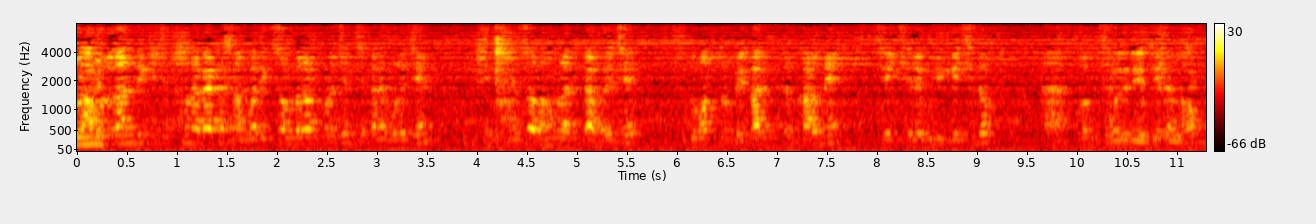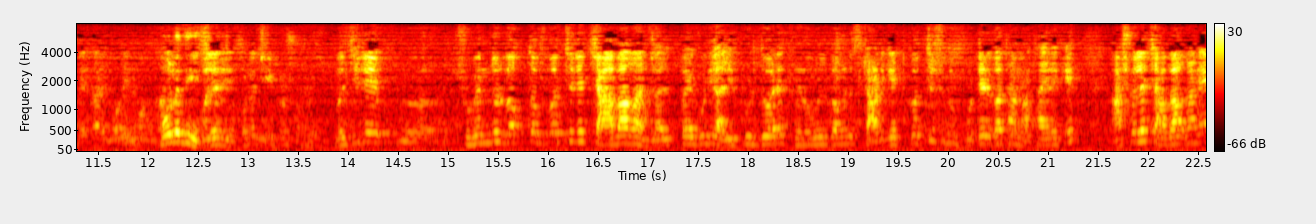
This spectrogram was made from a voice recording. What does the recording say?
রাহুল গান্ধী কিছুক্ষণ আগে একটা সাংবাদিক সম্মেলন করেছেন সেখানে বলেছেন হামলা যেটা হয়েছে শুধুমাত্র বেকারত্বের কারণে সেই ছেলেগুলি গেছিল পুরো বিষয়টা বলে দিয়েছে, বলছি যে শুভেন্দুর বক্তব্য হচ্ছে যে চা বাগান জলপাইগুড়ি আলিপুরদুয়ারে তৃণমূল কংগ্রেস টার্গেট করছে শুধু ভোটের কথা মাথায় রেখে। আসলে চা বাগানে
